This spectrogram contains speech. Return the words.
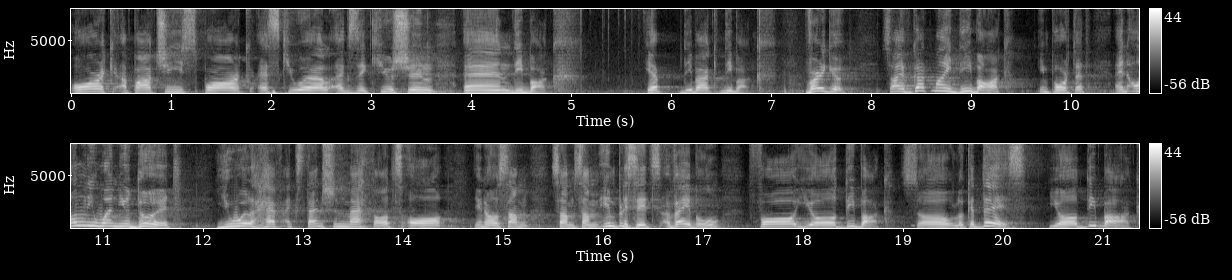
org, Apache, Spark, SQL, execution, and debug. Yep, debug, debug. Very good. So I've got my debug imported, and only when you do it, you will have extension methods or you know some some some implicits available for your debug. So look at this, your debug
